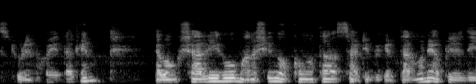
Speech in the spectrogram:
স্টুডেন্ট হয়ে থাকেন এবং শারীরিক ও মানসিক অক্ষমতা সার্টিফিকেট তার মানে আপনি যদি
